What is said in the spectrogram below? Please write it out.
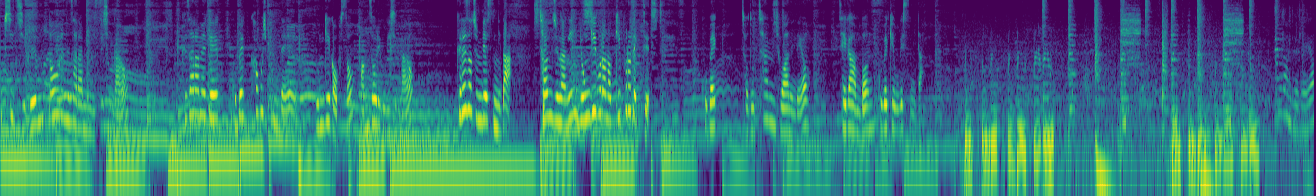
혹시 지금 떠오르는 사람이 있으신가요? 그 사람에게 고백하고 싶은데 용기가 없어 망설이고 계신가요? 그래서 준비했습니다. 전중앙인 용기 불어넣기 프로젝트. 고백 저도 참 좋아하는데요. 제가 한번 고백해 보겠습니다. 시간 되세요?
